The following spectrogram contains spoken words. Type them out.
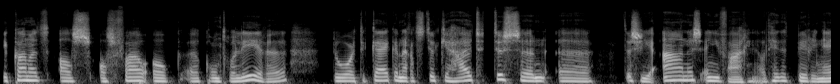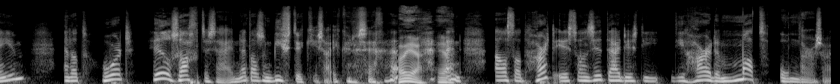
Je kan het als, als vrouw ook controleren door te kijken naar het stukje huid tussen, uh, tussen je anus en je vagina. Dat heet het perineum. En dat hoort heel zacht te zijn, net als een biefstukje zou je kunnen zeggen. Oh ja, ja. En als dat hard is, dan zit daar dus die, die harde mat onder. Zou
